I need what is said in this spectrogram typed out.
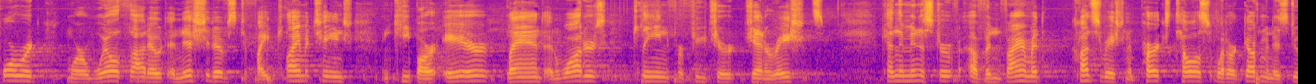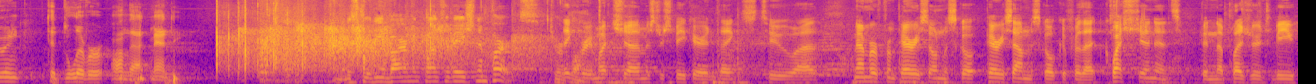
forward more well-thought-out initiatives to fight climate change and keep our air, land and waters clean for future generations. Can the Minister of Environment, Conservation and Parks tell us what our government is doing to deliver on that mandate? Minister of the Environment, Conservation and Parks Thank you very much, uh, Mr. Speaker, and thanks to uh, member from Parry Sound, Musko Parry Sound Muskoka for that question. It's been a pleasure to be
